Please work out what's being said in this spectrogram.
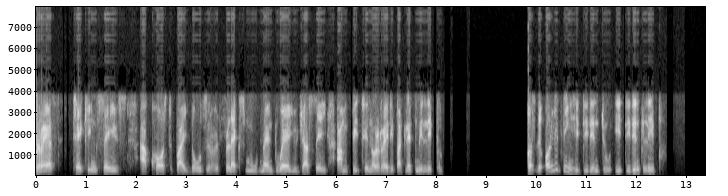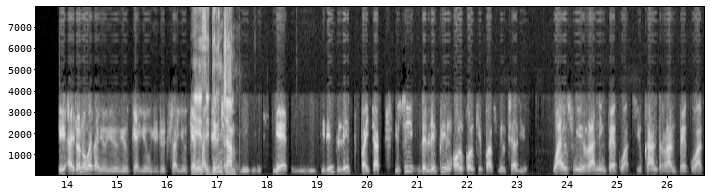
Breathtaking saves are caused by those reflex movement where you just say, "I'm beaten already, but let me leap." Because the only thing he didn't do, he didn't leap. He, I don't know whether you you you get you you you, try- you get Yes, he didn't jump. Yes, he he didn't leap by just. You see, the leaping, all goalkeepers will tell you. Whilst we're running backwards, you can't run backwards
